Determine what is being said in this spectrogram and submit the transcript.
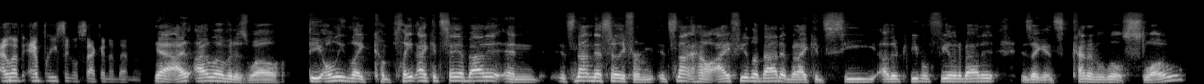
I love every single second of that movie. Yeah, I, I love it as well. The only like complaint I could say about it, and it's not necessarily from it's not how I feel about it, but I could see other people feeling about it, is like it's kind of a little slow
